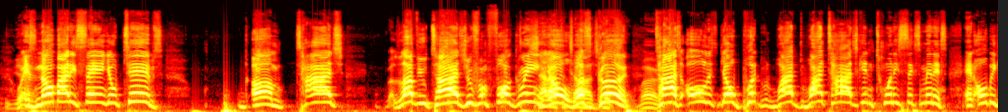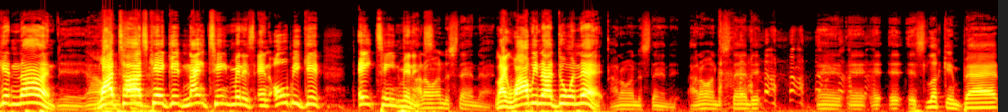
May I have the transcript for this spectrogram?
Is nobody saying yo Thibs? Um, Taj, love you, Taj. You from Fort Greene, Shout yo. to What's good? yeah. Word. Taj oldest, yo. Put why why Taj getting 26 minutes and Obi getting nine? don't why Taj can't get 19 minutes and Obi get 18 minutes? I don't understand that. Like, why are we not doing that? I don't understand it. I don't understand it, and, and it, it, it's looking bad.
